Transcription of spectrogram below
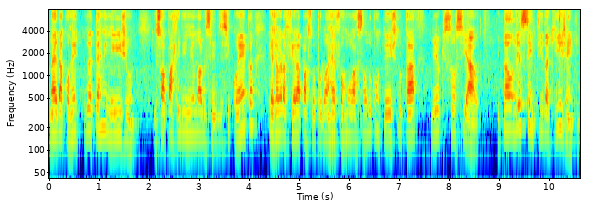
né, da corrente do determinismo. E só a partir de 1950 que a geografia ela passou por uma reformulação do contexto tá, meio que social. Então, nesse sentido aqui, gente,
